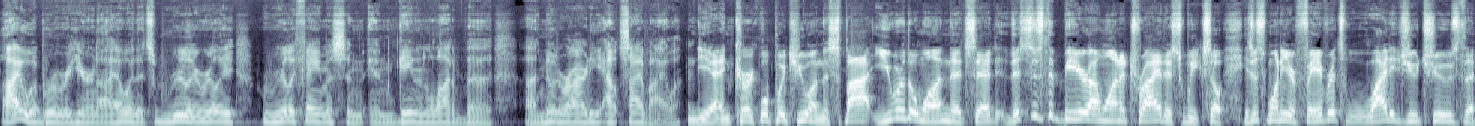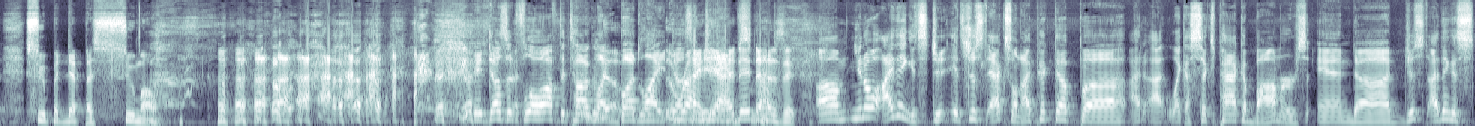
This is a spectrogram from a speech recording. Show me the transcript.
Iowa brewery here in Iowa that's really, really, really famous and, and gaining a lot of uh, notoriety outside of Iowa. Yeah, and Kirk, we'll put you on the spot. You were the one that said, This is the beer I want to try this week. So, is this one of your favorites? Why did you choose the Supa Dipa Sumo? it doesn't flow off the tongue like Bud Light, does right, it, yeah, it No. does it. Um, you know, I think it's ju- it's just excellent. I picked up uh, I, I, like a six pack of bombers, and uh, just I think it's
